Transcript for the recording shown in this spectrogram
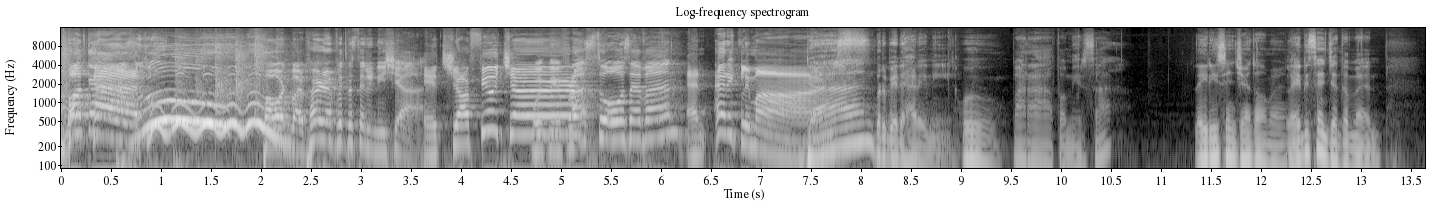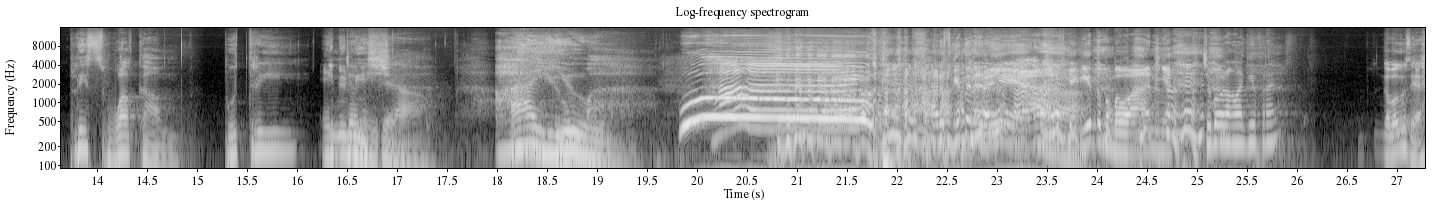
Podcast. Powered by Parent Fitness Indonesia. It's your future. With me Frans 207 and Eric Lima. dan berbeda hari ini. Woo. Para pemirsa, Ladies and gentlemen. ladies and gentlemen, please welcome Putri Indonesia. Ayuma. Harus gitu nadanya ya. Harus kayak gitu pembawaannya. Coba ulang lagi, Friend. Gak bagus ya?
